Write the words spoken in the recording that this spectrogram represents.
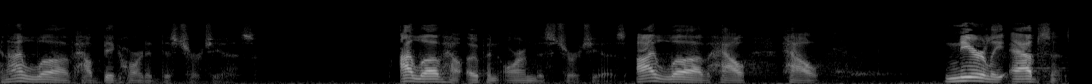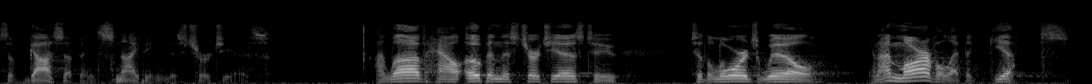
And I love how big hearted this church is. I love how open armed this church is. I love how, how nearly absence of gossip and sniping this church is. I love how open this church is to, to the Lord's will. And I marvel at the gifts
